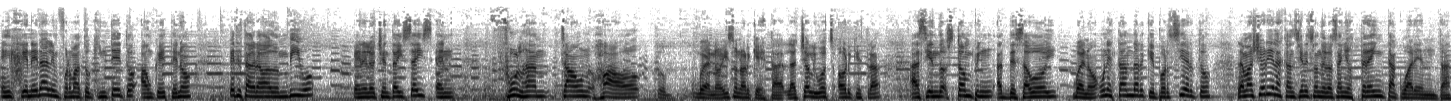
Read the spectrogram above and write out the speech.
en general en formato quinteto, aunque este no. Este está grabado en vivo en el 86 en Fulham Town Hall. Bueno, hizo una orquesta, la Charlie Watts Orchestra, haciendo Stomping at the Savoy. Bueno, un estándar que, por cierto, la mayoría de las canciones son de los años 30, 40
